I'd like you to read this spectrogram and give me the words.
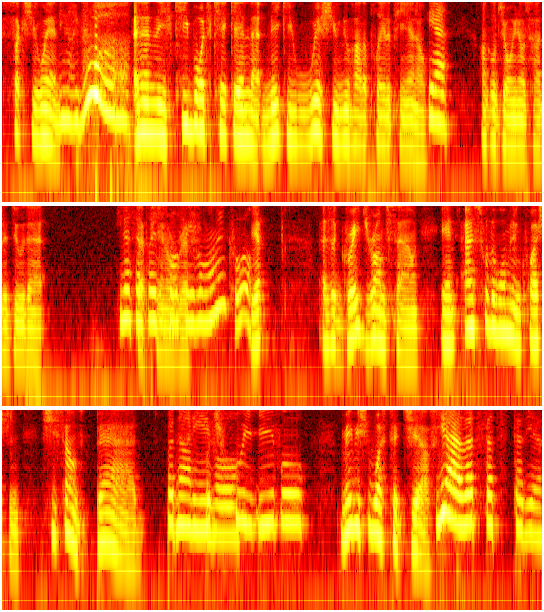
sucks you in. You're like, whoa! And then these keyboards kick in that make you wish you knew how to play the piano. Yeah. Uncle Joey knows how to do that. He knows how to play the soul for riff. evil woman? Cool. Yep. As a great drum sound. And as for the woman in question, she sounds bad, But not but evil. truly evil. Maybe she was to Jeff. Yeah, that's that's that yeah.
